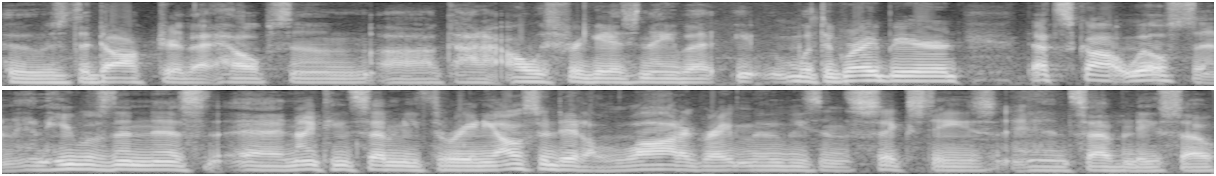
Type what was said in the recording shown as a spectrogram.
who's the doctor that helps him. Uh, God, I always forget his name, but he, with the gray beard, that's Scott Wilson, and he was in this uh, 1973, and he also did a lot of great movies in the 60s and 70s. So,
